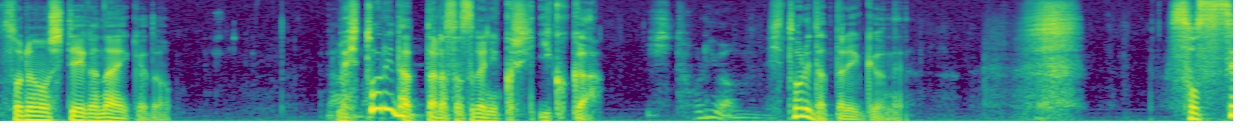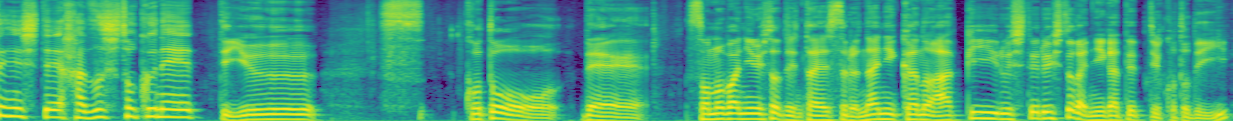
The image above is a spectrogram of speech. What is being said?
それの指定がないけど。まあ一人だったらさすがに串行くか。一人だったら行くよね率先して外しとくねっていうことでその場にいる人たちに対する何かのアピールしてる人が苦手っていうことでいい？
